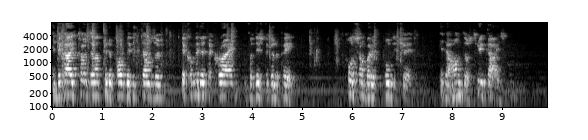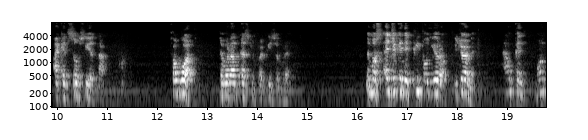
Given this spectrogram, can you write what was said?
and the guy turns around to the public and tells them they committed a crime, and for this they're gonna pay. Call somebody to pull the chairs. And they hung those three guys. I can still see it now. For what? They were not asking for a piece of bread. The most educated people in Europe, the German. How can one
